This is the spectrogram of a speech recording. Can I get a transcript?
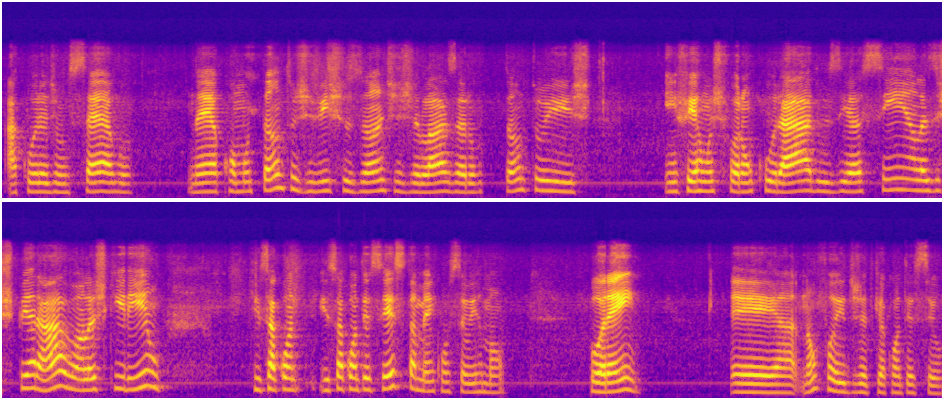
a cura de um cego, né? Como tantos vistos antes de Lázaro, tantos enfermos foram curados e assim elas esperavam, elas queriam que isso, isso acontecesse também com seu irmão. Porém, é, não foi do jeito que aconteceu,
